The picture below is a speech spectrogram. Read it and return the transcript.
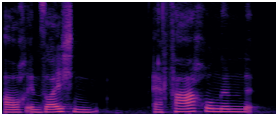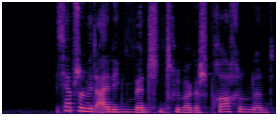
Auch in solchen Erfahrungen, ich habe schon mit einigen Menschen drüber gesprochen und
